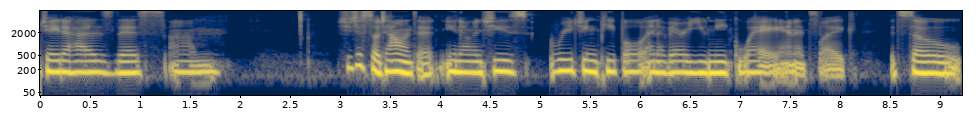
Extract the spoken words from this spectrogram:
Jada has this, um, she's just so talented, you know, and she's reaching people in a very unique way. And it's like, it's so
